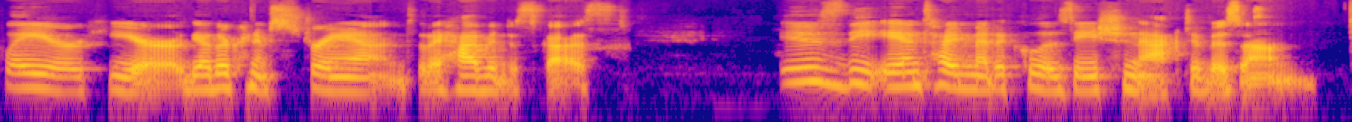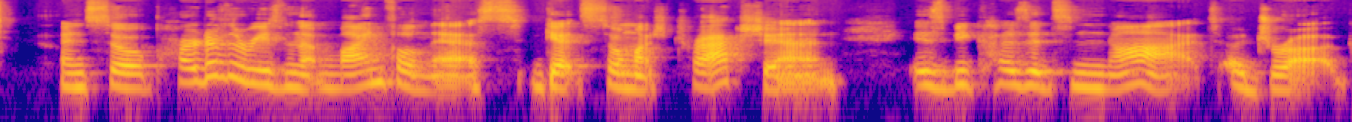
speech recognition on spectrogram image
player here, the other kind of strand that I haven't discussed, is the anti-medicalization activism. And so part of the reason that mindfulness gets so much traction is because it's not a drug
